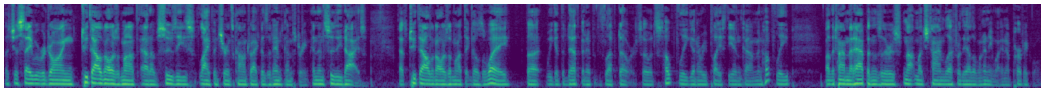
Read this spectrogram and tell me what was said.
Let's just say we were drawing two thousand dollars a month out of Susie's life insurance contract as an income stream, and then Susie dies. That's two thousand dollars a month that goes away, but we get the death benefit that's left over. So it's hopefully going to replace the income, and hopefully by the time that happens, there's not much time left for the other one anyway. In a perfect world.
